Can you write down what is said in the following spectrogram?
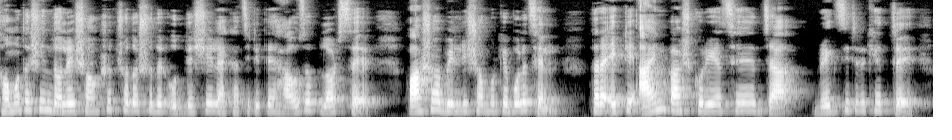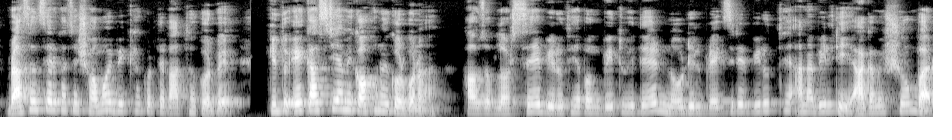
ক্ষমতাসীন দলের সংসদ সদস্যদের উদ্দেশ্যে লেখা চিঠিতে হাউস অব লর্ডসের পাশ বিলটি সম্পর্কে বলেছেন, তারা একটি আইন পাশ করিয়েছে যা ব্রেক্সিটের ক্ষেত্রে ব্রাসেলসের কাছে সময় ভিক্ষা করতে বাধ্য করবে। কিন্তু এ কাজটি আমি কখনোই করব না। হাউস অব লর্ডসে বিরোধী এবং বিদ্রোহীদের নো ডিল ব্রেক্সিটের বিরুদ্ধে আনা বিলটি আগামী সোমবার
